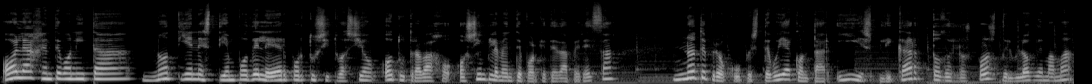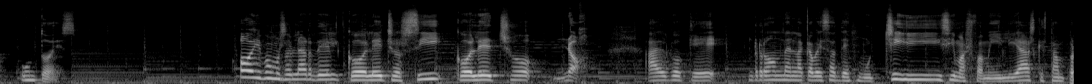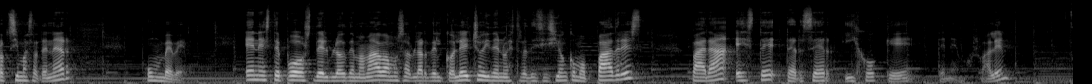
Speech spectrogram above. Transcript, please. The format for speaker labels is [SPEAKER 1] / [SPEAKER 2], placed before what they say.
[SPEAKER 1] Hola gente bonita, ¿no tienes tiempo de leer por tu situación o tu trabajo o simplemente porque te da pereza? No te preocupes, te voy a contar y explicar todos los posts del blog de mamá.es. Hoy vamos a hablar del colecho sí, colecho no. Algo que ronda en la cabeza de muchísimas familias que están próximas a tener un bebé. En este post del blog de mamá vamos a hablar del colecho y de nuestra decisión como padres para este tercer hijo que tenemos, ¿vale?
